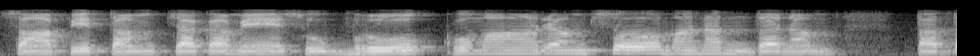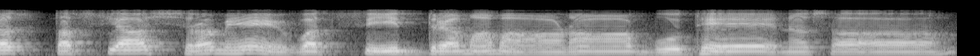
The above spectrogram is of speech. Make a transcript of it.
सापितं चकमे शुभ्रूकुमारं सोमनन्दनं। ततस्तस्याश्रमे वत्सीद्रममाणा बुधेन सा।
